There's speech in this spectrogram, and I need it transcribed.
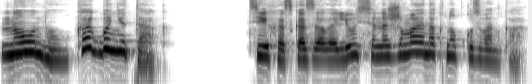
Ну-ну, как бы не так. Тихо сказала Люся, нажимая на кнопку звонка.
